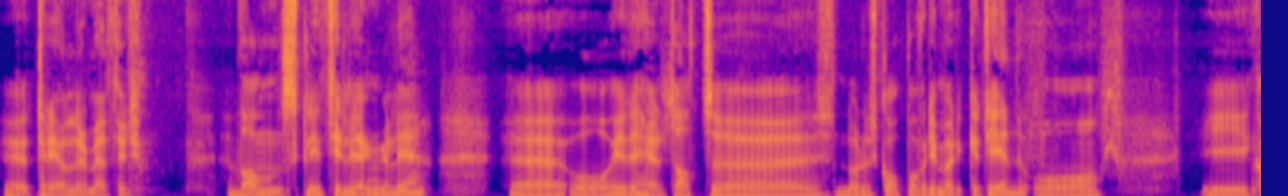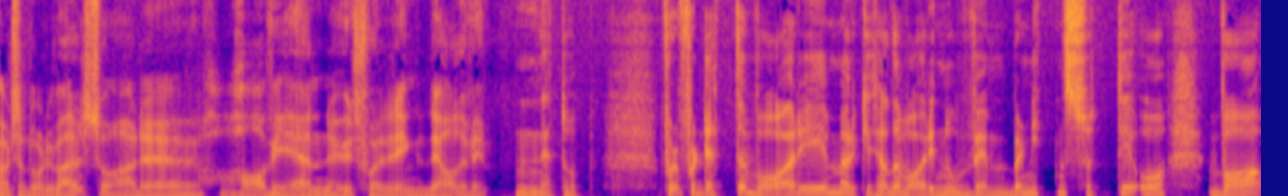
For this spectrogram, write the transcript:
300 meter. Vanskelig tilgjengelig, Eh, og i det hele tatt, eh, når du skal oppover i mørketid og i kanskje dårlig vær, så det, har vi en utfordring. Det hadde vi. Nettopp. For, for, dette var i mørketida, det var i november 1970. Og hva,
